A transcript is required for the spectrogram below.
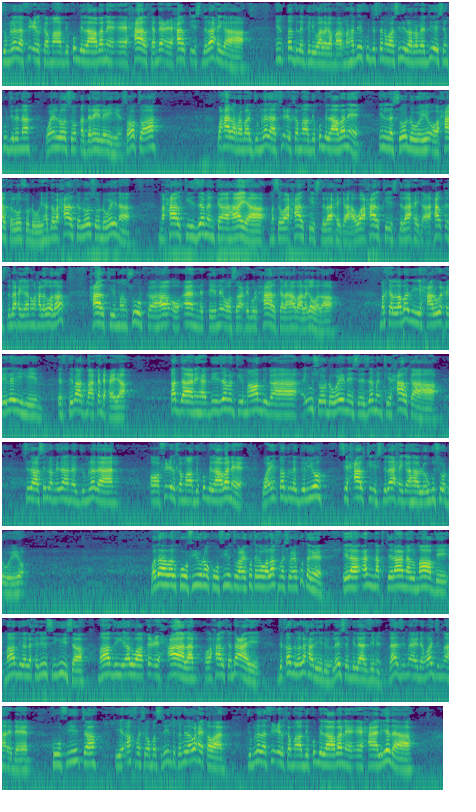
jumlada ficilka maadi ku bilaabane ee xaalka dhace xaalkii isdilaaxiga ahaa in qad la geli waa laga maarmaan hadday ku jirtana waa sidii la rabay haddii aysan ku jirina waa in loo soo qadaray leeyihiin. Sababtoo ah waxaa la rabaa jumladaas ficilka maadi ku bilaabane in la soo dhoweeyo oo xaalka loo soo dhoweeyo haddaba xaalka loo soo dhoweynaa ma xaalkii zamanka ahaaya mase waa xaalkii isdilaaxiga ahaa? Waa xaalkii isdilaaxiga ah xaalka isdilaaxigana waxaa laga wadaa xaalkii mansuubka ahaa oo aan niqiinay oo saaxibulxaalka lahaa baa laga wadaa. Marka labadii xaal waxay leeyihiin irtibaad baa ka dhexeeya qadaani haddii zamankii maadiga ahaa ay u soo dhoweyneysay zamankii xaalka ahaa sidaasi la mid ahna jumladan oo ficilka maadi ku bilaabane waa in qad la geliyo si xaalkii isdilaaxiga ahaa loogu soo dhoweeyo. Wadahaba alkuufiyuuna kuufiyiintu waxay ku tageen walakfash waxay ku tageen ilaa ana اqtiraana almaadi maadiga la xiriirsigiisa maadigii alwaaqici xaalan oo xaalka dhacayay biqad lala xiriiriyo laysa bilaazimin laazim ma ay dheheen waajib ma ahanay dheheen kuufiyiinta iyo akfash oo basriyiinta ka mid ah waxay qabaan jumlada ficilka maadi ku bilaabane ee xaaliyada ah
